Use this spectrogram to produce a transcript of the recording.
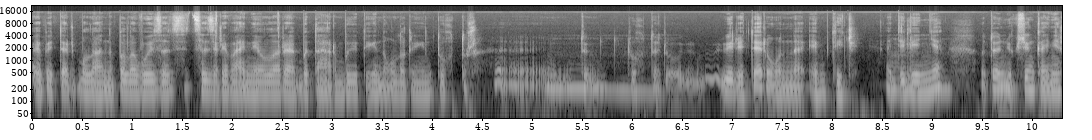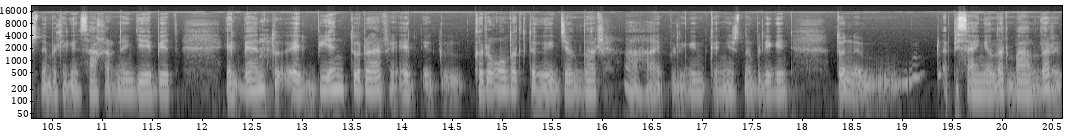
Эбетер буланы половое созревание олара бытар быт деген олар ин тухтур тухтур үйретер онна эмтир отделение. Отон үксүн, конечно, билеген сахарный диабет. Элбен, элбен турар, кыролардагы жылдар. Ага, билеген, конечно, билеген. Тон описаниялар балдар,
